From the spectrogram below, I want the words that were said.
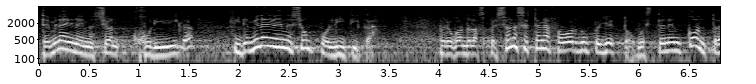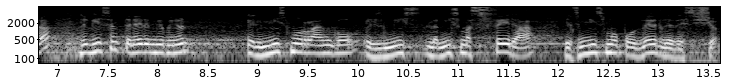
también hay una dimensión jurídica y también hay una dimensión política. Pero cuando las personas estén a favor de un proyecto o estén en contra, debiesen tener, en mi opinión, el mismo rango, la misma esfera, el mismo poder de decisión.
